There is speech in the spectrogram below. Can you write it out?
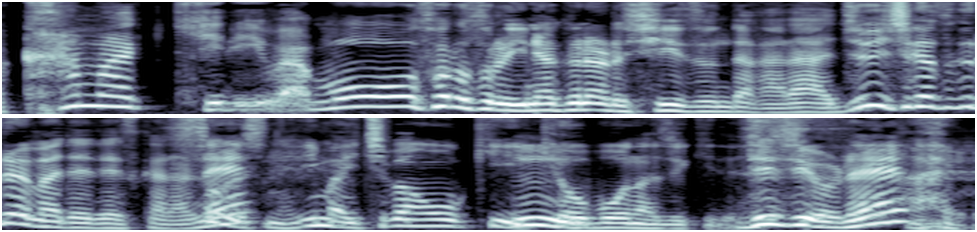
まあ、カマキリはもうそろそろいなくなるシーズンだから、11月ぐらいまでですからね。そうですね。今一番大きい凶暴な時期です。うん、ですよね。はい。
